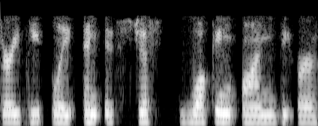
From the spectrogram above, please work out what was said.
very deeply, and it's just walking on the earth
